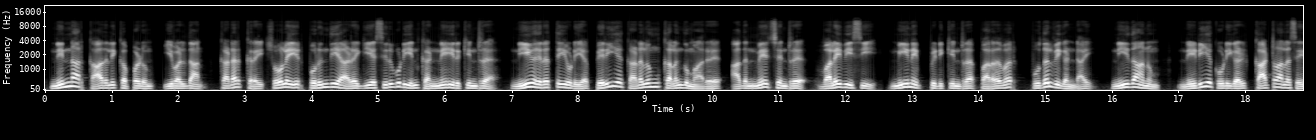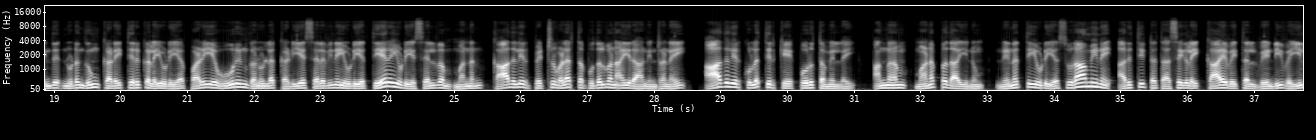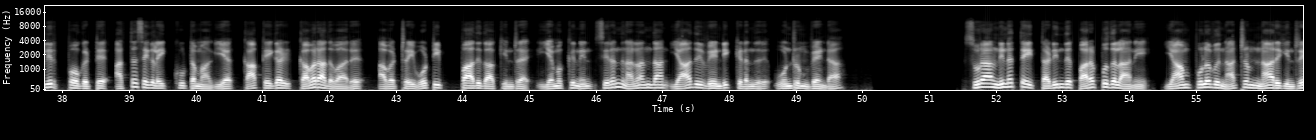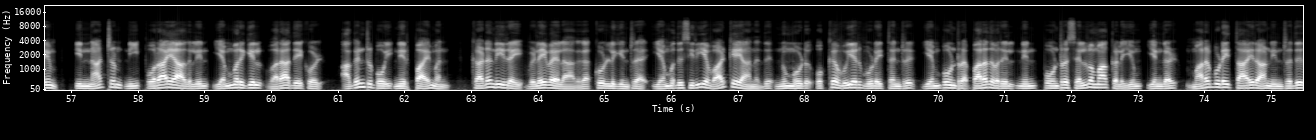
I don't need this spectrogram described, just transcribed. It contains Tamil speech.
நின்னார் காதலிக்கப்படும் இவள்தான் கடற்கரை சோலையிற் பொருந்திய அழகிய சிறுகுடியின் கண்ணே இருக்கின்ற. நீரிரத்தையுடைய பெரிய கடலும் கலங்குமாறு அதன் மேற் சென்று வலைவீசி மீனைப் பிடிக்கின்ற பரவர் புதல்விகண்டாய் நீதானும் நெடிய கொடிகள் காற்றால செய்து நுடங்கும் கடை தெருக்களையுடைய பழைய ஊரின்கணுள்ள கடிய செலவினையுடைய தேரையுடைய செல்வம் மன்னன் காதலிற் பெற்று வளர்த்த புதல்வனாயிரா நின்றனை ஆதலிற் குலத்திற்கே பொருத்தமில்லை அங்ஙனம் மணப்பதாயினும் நினத்தியுடைய சுறாமீனை அறுத்திட்ட தசைகளைக் காய வைத்தல் வேண்டி வெயிலிற் போகட்டு அத்தசைகளைக் கூட்டமாகிய காக்கைகள் கவராதவாறு அவற்றை ஓட்டிப் பாதுகாக்கின்ற எமக்கு நின் சிறந்த நலன்தான் யாது வேண்டிக் கிடந்து ஒன்றும் வேண்டா? சுறா நினத்தைத் தடிந்து பரப்புதலானே யாம் புலவு நாற்றம் நாறுகின்றேம் இந்நாற்றம் நீ பொறாயாகலின் எம்மருகில் வராதேகொள் அகன்று போய் நிற்பாய்மன் கடநீரை விளைவயலாக கொள்ளுகின்ற எமது சிறிய வாழ்க்கையானது நம்மோடு ஒக்க உயர்வுடைத்தன்று எம்போன்ற பரதவரில் நின் போன்ற செல்வமாக்களையும் எங்கள் மரபுடை தாயிரான் நின்றது.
